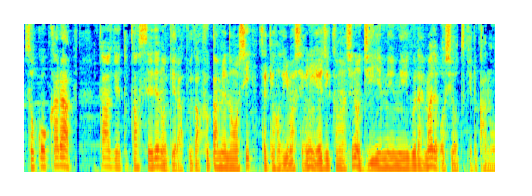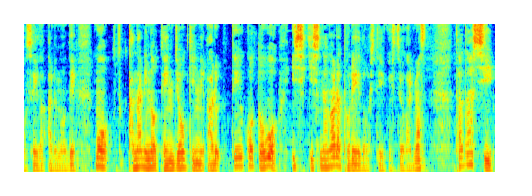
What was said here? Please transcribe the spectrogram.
そこからターゲット達成での下落が深めの押し、先ほど言いましたように4時間足の GMMA ぐらいまで押しをつける可能性があるので、もうかなりの天井期にあるっていうことを意識しながらトレードをしていく必要があります。ただし、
